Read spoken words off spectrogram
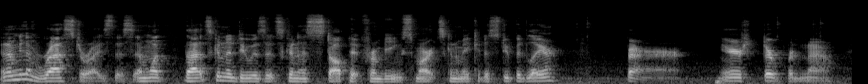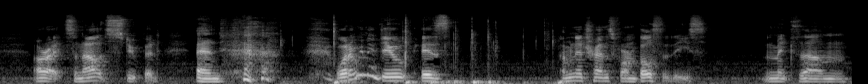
And I'm going to rasterize this. And what that's going to do is it's going to stop it from being smart. It's going to make it a stupid layer. You're stupid now. Alright, so now it's stupid. And what I'm going to do is I'm going to transform both of these. Make them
